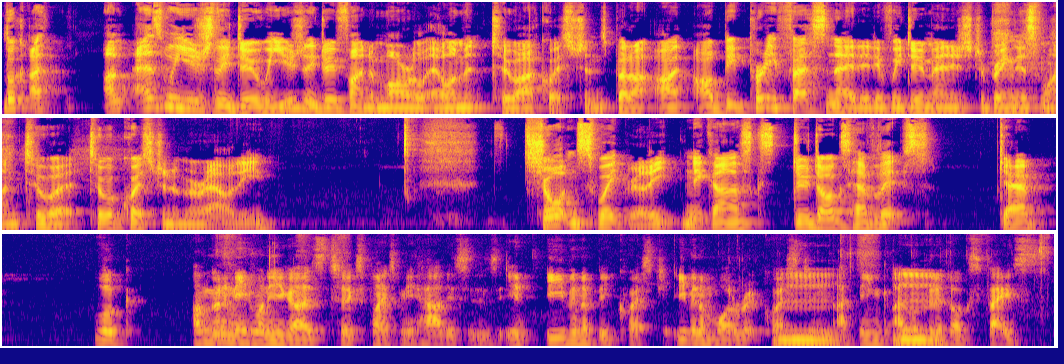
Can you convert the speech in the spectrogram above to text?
look, I, um, as we usually do, we usually do find a moral element to our questions, but I, I, I'll be pretty fascinated if we do manage to bring this one to a, to a question of morality. Short and sweet, really. Nick asks Do dogs have lips? Gab. Look, I'm going to need one of you guys to explain to me how this is even a big question, even a moderate question. Mm. I think I look at a dog's face,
